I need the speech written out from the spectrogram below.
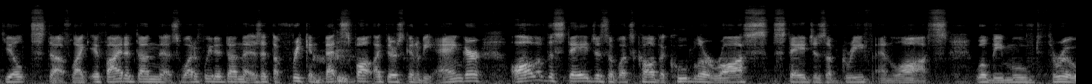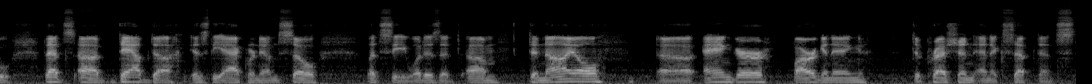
guilt stuff. Like, if I'd have done this, what if we'd have done that? Is it the freaking vet's fault? Like, there's going to be anger. All of the stages of what's called the Kubler Ross stages of grief and loss will be moved through. That's uh, DABDA is the acronym. So, let's see, what is it? Um, denial, uh, anger, bargaining, depression, and acceptance.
